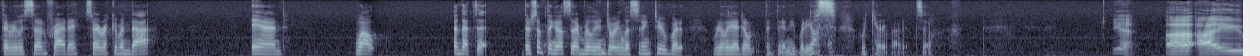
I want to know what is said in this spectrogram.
they released it on Friday, so I recommend that. And, well, and that's it. There's something else that I'm really enjoying listening to, but really I don't think that anybody else would care about it, so. Yeah. Uh, I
